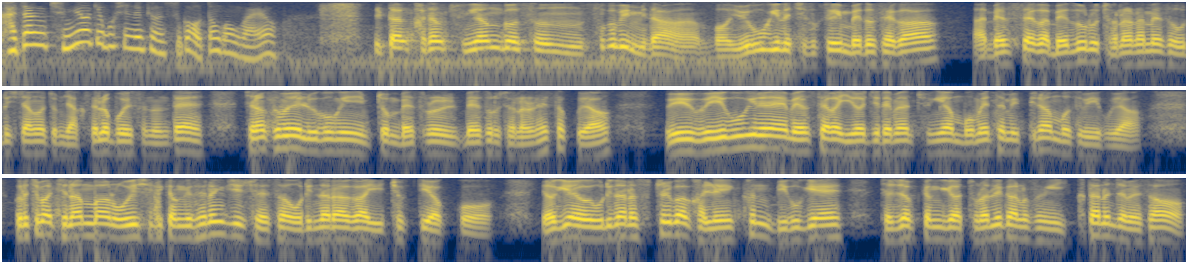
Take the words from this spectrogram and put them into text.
가장 중요하게 보시는 변수가 어떤 건가요? 일단 가장 중요한 것은 수급입니다. 뭐 외국인의 지속적인 매도세가 아, 매수세가 매도로 전환하면서 우리 시장은 좀 약세를 보였었는데 지난 금요일 외국인이 좀 매수를 매수로 전환을 했었고요. 외, 외국인의 매수세가 이어지려면 중요한 모멘텀이 필요한 모습이고요. 그렇지만 지난번 OECD 경기 선행지수에서 우리나라가 위축되었고 여기에 우리나라 수출과 관련이 큰 미국의 제조업 경기가 둔화될 가능성이 크다는 점에서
